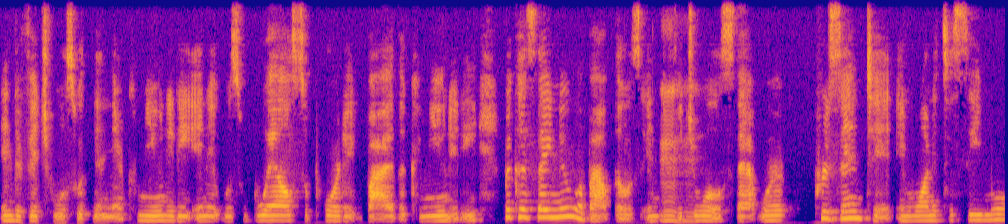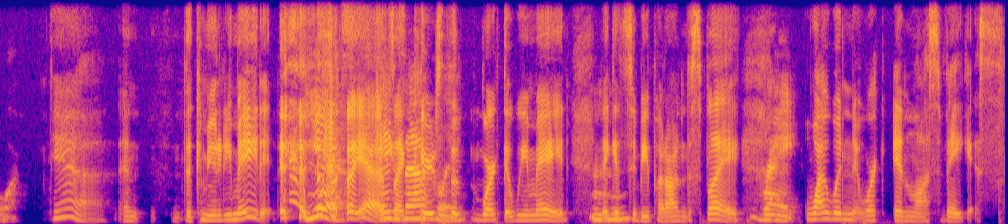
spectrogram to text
individuals within their community. And it was well supported by the community because they knew about those mm-hmm. individuals mm-hmm. that were presented and wanted to see more. Yeah, and the community made it. Yes, so, yeah, it's exactly. like here's the work that we made mm-hmm. that gets mm-hmm. to be put on display. Right. Why wouldn't it work in Las Vegas?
